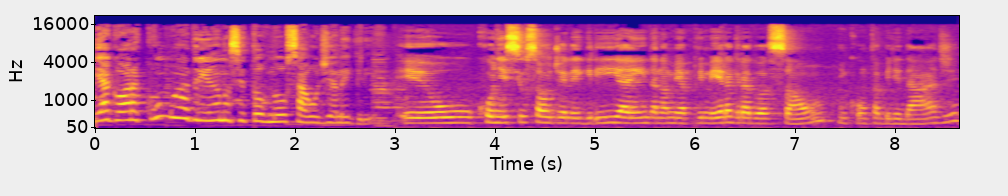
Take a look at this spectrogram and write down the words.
E agora, como a Adriana se tornou Saúde e Alegria? Eu conheci o Saúde e Alegria ainda na minha primeira graduação em contabilidade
